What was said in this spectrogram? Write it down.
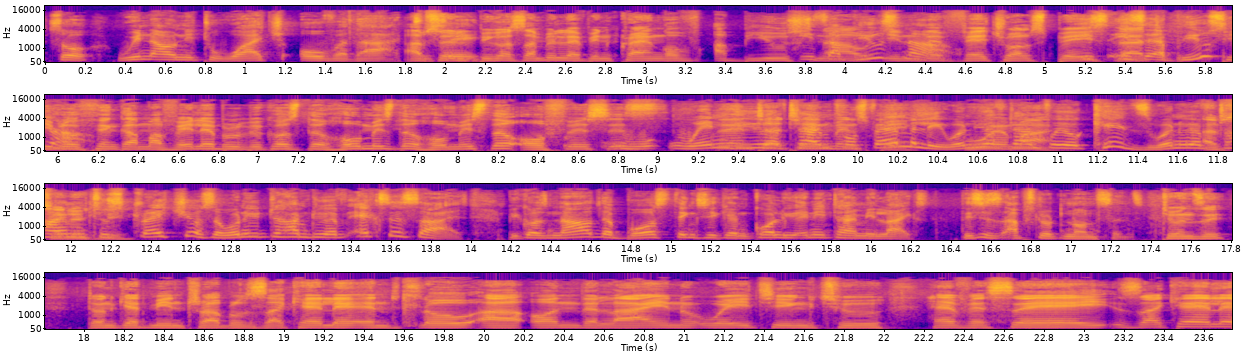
So we now need to watch over that. Absolutely, because some people have been crying of abuse It's now abuse in now. the virtual space. It's- it's that abuse people now. think I'm available because the home is the home, is the office, is when do you have time for space. family? When do you have time I? for your kids? When do you have time to stretch yourself? When do you have time to have exercise? Because now the boss thinks he can call you anytime he likes. This is absolute nonsense. Tunzi, don't get me in trouble. Zakele and Chlo are on the line waiting to have a say. Zakele,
